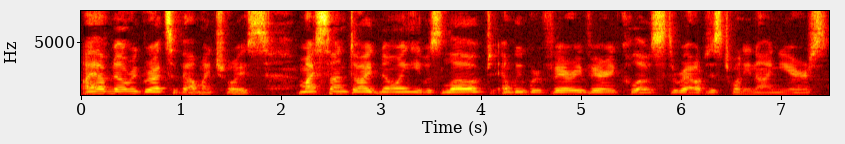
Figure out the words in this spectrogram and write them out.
I have no regrets about my choice. My son died knowing he was loved, and we were very, very close throughout his 29 years.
